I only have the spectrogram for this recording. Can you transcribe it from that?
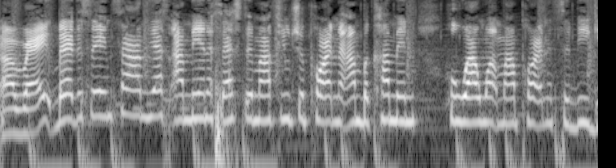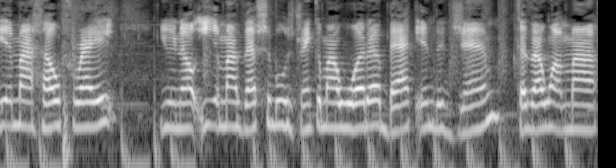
All right. But at the same time, yes, I'm manifesting my future partner. I'm becoming who I want my partner to be, getting my health right, you know, eating my vegetables, drinking my water, back in the gym because I want my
